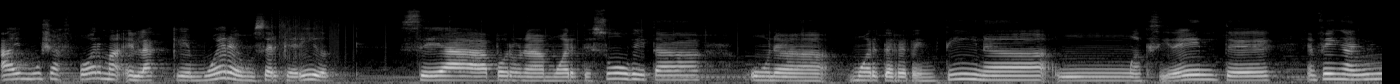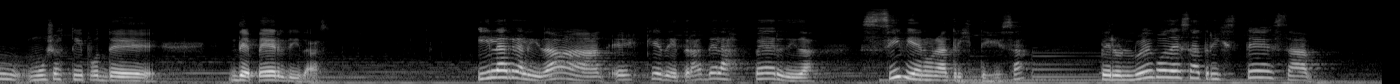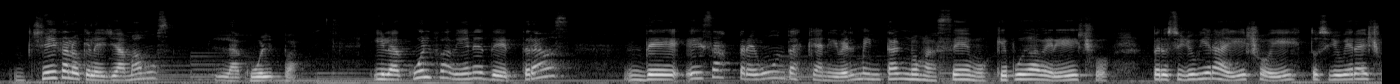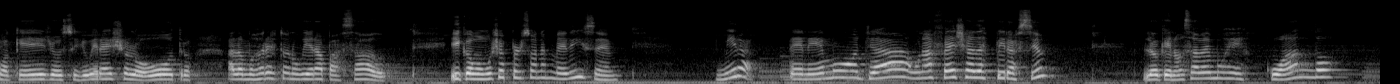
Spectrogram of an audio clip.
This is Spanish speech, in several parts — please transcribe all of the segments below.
hay muchas formas en las que muere un ser querido, sea por una muerte súbita, una muerte repentina, un accidente, en fin, hay muchos tipos de, de pérdidas. Y la realidad es que detrás de las pérdidas sí viene una tristeza, pero luego de esa tristeza llega lo que le llamamos la culpa. Y la culpa viene detrás de esas preguntas que a nivel mental nos hacemos, ¿qué pude haber hecho? Pero si yo hubiera hecho esto, si yo hubiera hecho aquello, si yo hubiera hecho lo otro, a lo mejor esto no hubiera pasado. Y como muchas personas me dicen, mira, tenemos ya una fecha de expiración. Lo que no sabemos es cuándo,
